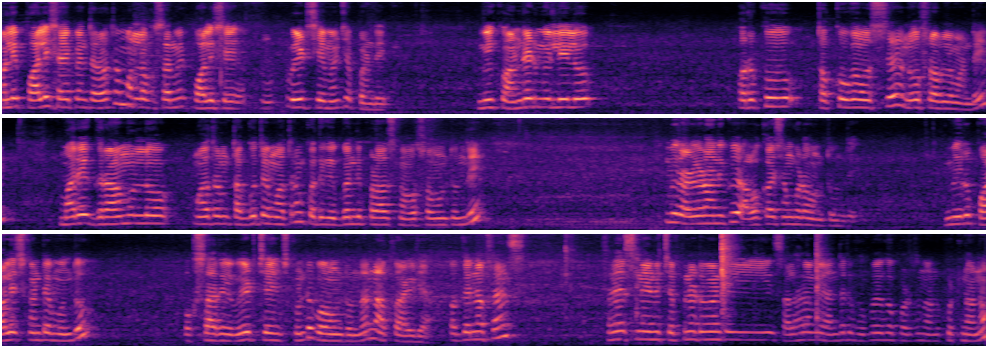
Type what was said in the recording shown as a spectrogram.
మళ్ళీ పాలిష్ అయిపోయిన తర్వాత మళ్ళీ ఒకసారి మీరు పాలిష్ వెయిట్ చేయమని చెప్పండి. మీకు హండ్రెడ్ మిల్లీలు వరకు తక్కువగా వస్తే నో ప్రాబ్లం అండి. మరి గ్రాముల్లో మాత్రం తగ్గితే మాత్రం కొద్దిగా ఇబ్బంది పడాల్సిన అవసరం ఉంటుంది. మీరు అడగడానికి అవకాశం కూడా ఉంటుంది. మీరు పాలిష్ కంటే ముందు ఒకసారి వెయిట్ చేయించుకుంటే బాగుంటుందని నాకు ఐడియా. ఓకేనా ఫ్రెండ్స్? ఫ్రెండ్స్ నేను చెప్పినటువంటి ఈ సలహా మీ అందరికి ఉపయోగపడుతుంది అనుకుంటున్నాను.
